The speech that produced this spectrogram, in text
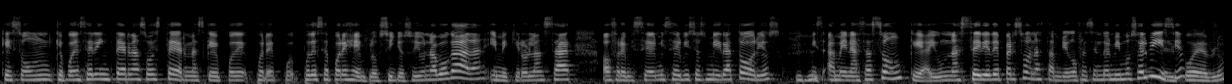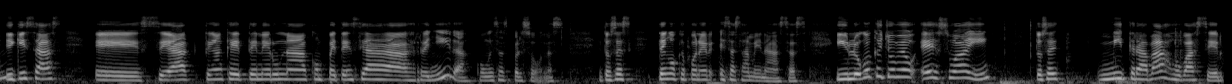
que son, que pueden ser internas o externas, que puede, puede, puede ser, por ejemplo, si yo soy una abogada y me quiero lanzar a ofrecer mis servicios migratorios, mis amenazas son que hay una serie de personas también ofreciendo el mismo servicio y quizás eh, sea, tengan que tener una competencia reñida con esas personas. Entonces, tengo que poner esas amenazas. Y luego que yo veo eso ahí, entonces mi trabajo va a ser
